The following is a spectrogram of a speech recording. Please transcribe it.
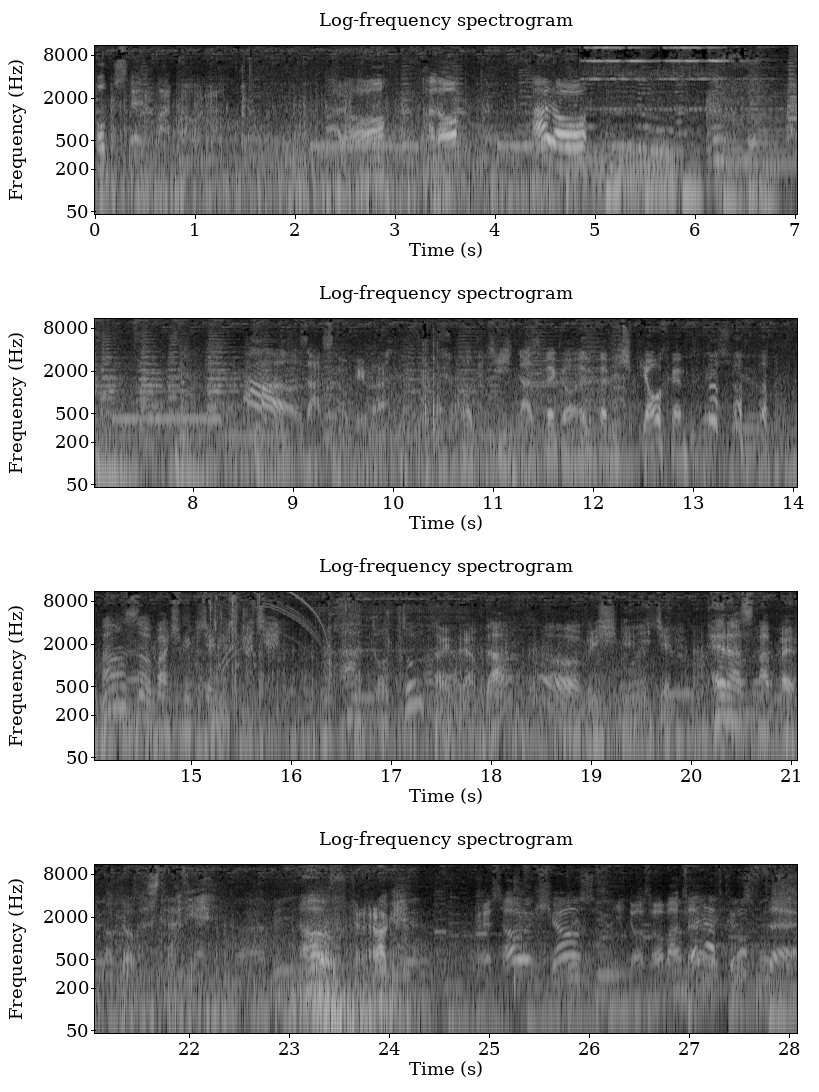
obserwatora. Halo? Halo? Halo? A, zasnął chyba. Od dziś nazwę go elfem śpiochem. A zobaczmy, gdzie mieszkacie. A to tutaj, prawda? O, wyśmienicie. Teraz na pewno do was trafię. No, w drogę. Wesołych świąt i do zobaczenia wkrótce.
